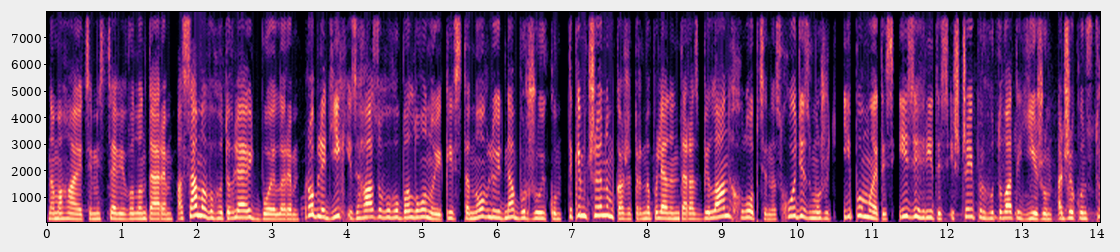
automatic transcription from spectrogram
намагаються місцеві волонтери. А саме виготовляють бойлери. Роблять їх із газового балону, який встановлюють на буржуйку. Таким чином, каже тернополянин Тарас Білан, хлопці на сході зможуть і помитись, і зігрітись, і ще й приготувати їжу, адже конструкція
